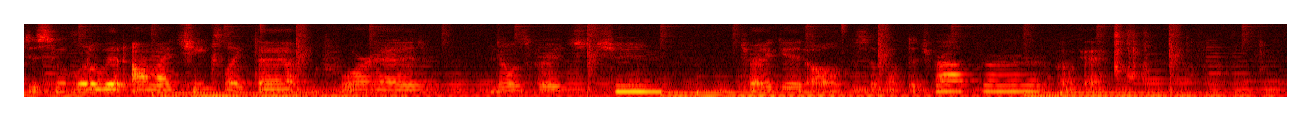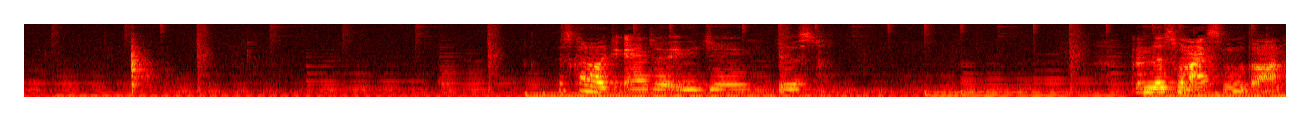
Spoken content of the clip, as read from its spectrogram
Just a little bit on my cheeks like that, forehead, nose bridge, chin. Try to get all the stuff up the dropper. Okay. It's kind of like anti-aging, just. And this one I smooth on.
